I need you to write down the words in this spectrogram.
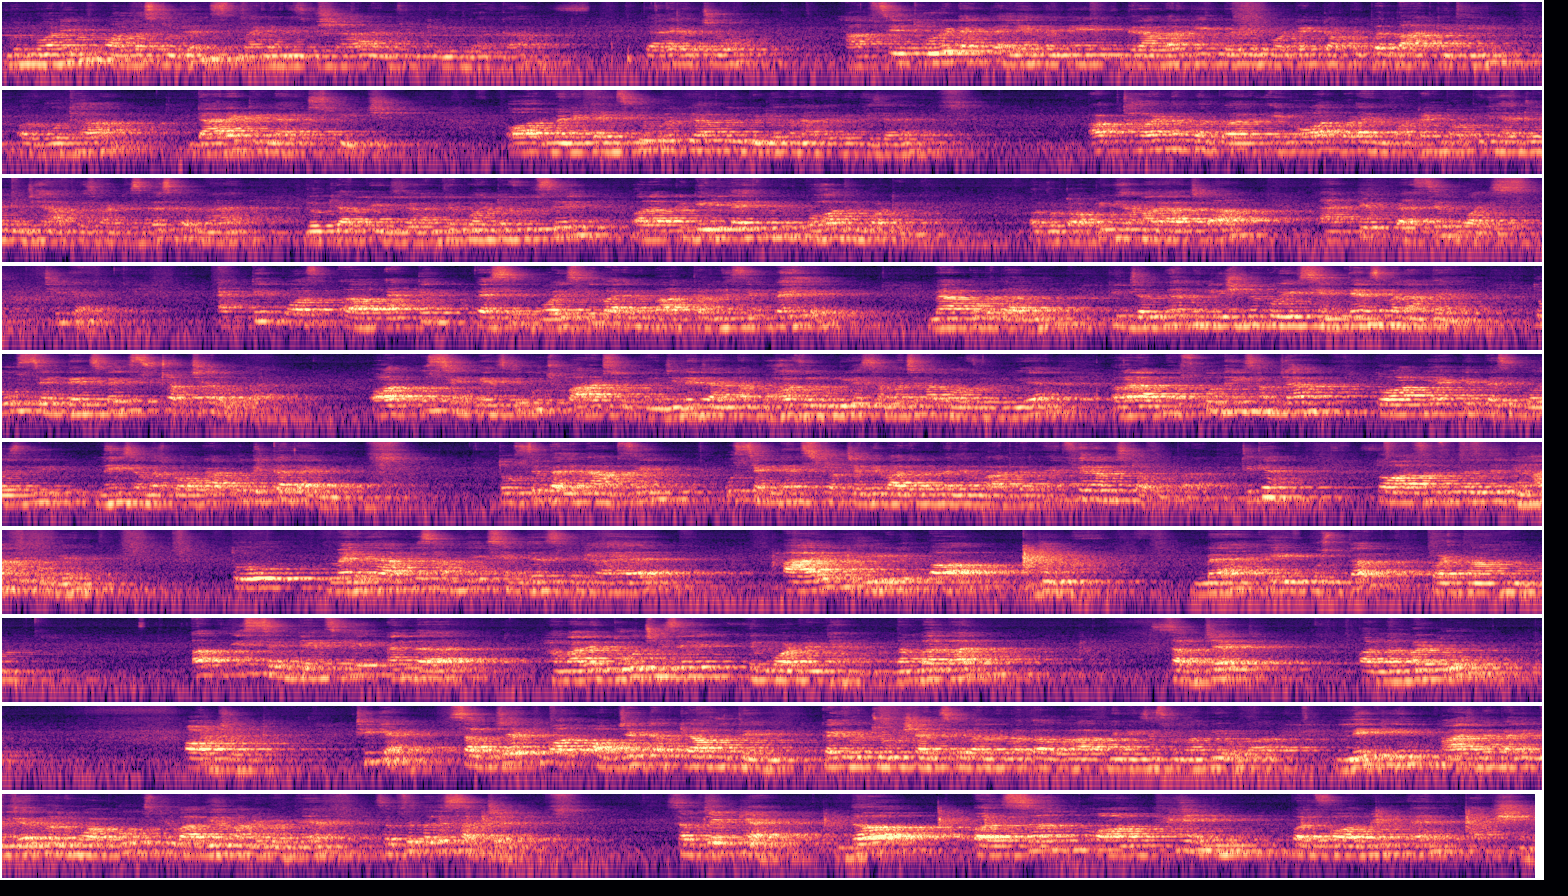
Good morning all the students my name is Vishal and from KV Dwarka प्यारे बच्चों, आपसे थोड़े time पहले मैंने ग्रामर के एक बड़े इम्पोर्टेंट टॉपिक पर बात की थी और वो था डायरेक्ट इनडायरेक्ट स्पीच और मैंने टेंस के ऊपर भी आपको एक वीडियो बना करके भेजा है। अब थर्ड नंबर पर एक और बड़ा इंपॉर्टेंट टॉपिक है जो मुझे आपके साथ डिस्कस करना है, जो कि आपके एग्ज़ाम के पॉइंट ऑफ़ व्यू से और आपकी डेली लाइफ में भी बहुत इम्पोर्टेंट जो टॉपिक है हमारा आज का एक्टिव पैसिव वॉइस ठीक है? एक्टिव एक्टिव पैसिव वॉइस के बारे में बात करने से पहले मैं आपको बता दूँ कि जब भी हम इंग्लिश में कोई एक सेंटेंस बनाते हैं तो उस सेंटेंस का एक स्ट्रक्चर होता है और उस सेंटेंस के कुछ पार्ट्स होते हैं, जिन्हें जानना बहुत ज़रूरी है, समझना बहुत ज़रूरी है। अगर आपने उसको नहीं समझा तो आप ये एक्टिव पैसिव वॉइस भी नहीं समझ पाओगे, आपको दिक्कत आएगी। तो उससे पहले मैं आपसे उस सेंटेंस स्ट्रक्चर के बारे में पहले हम बात करते हैं, फिर हम इस टॉपिक पर आते हैं, ठीक है? तो आप सबसे पहले जब यहाँ देखोगे तो मैंने आपके सामने एक सेंटेंस लिखा है आई रीड अ बुक मैं एक पुस्तक पढ़ता हूँ। अब इस सेंटेंस के अंदर हमारे दो चीज़ें इंपॉर्टेंट हैं। नंबर वन सब्जेक्ट और नंबर टू ऑब्जेक्ट ठीक है? सब्जेक्ट और ऑब्जेक्ट अब क्या होते हैं? कई बच्चों को शायद इसके बारे में पता होगा, आपने कहीं से सुना भी होगा। लेकिन आज मैं पहले क्लियर कर दूँ आपको, उसके बाद ही हम आगे बढ़ते हैं। सबसे पहले सब्जेक्ट सब्जेक्ट क्या है? द पर्सन और थिंग परफॉर्मिंग एन एक्शन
